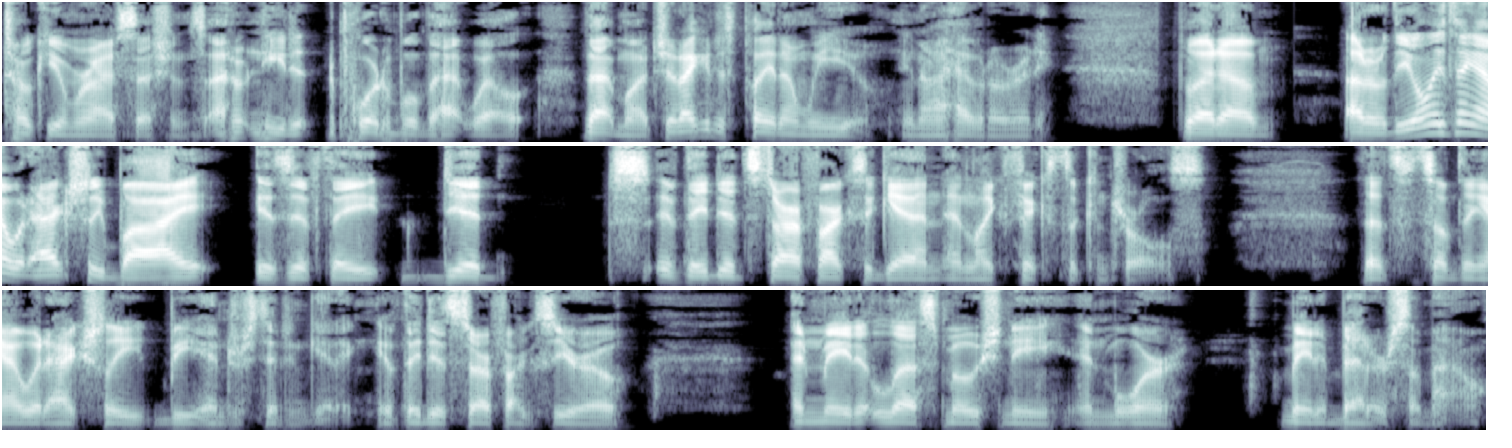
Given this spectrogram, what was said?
Tokyo Mirage Sessions. I don't need it portable that well, that much. And I can just play it on Wii U. You know, I have it already. But, um, I don't know. The only thing I would actually buy is if they did if they did Star Fox again and like fix the controls. That's something I would actually be interested in getting. If they did Star Fox Zero and made it less motiony and more made it better somehow.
